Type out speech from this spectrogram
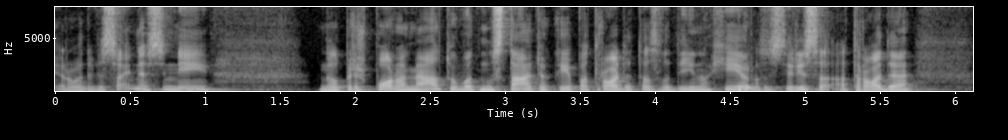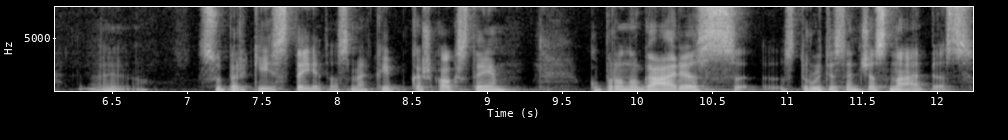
Ir vad visai neseniai uh, gal prieš porą metų vat, nustatė, kaip atrodė tas vadino Heirosas. Ir jis atrodė e, super keistai, tasme, kaip kažkoks tai kupronugaris strūtis ant česnapės.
